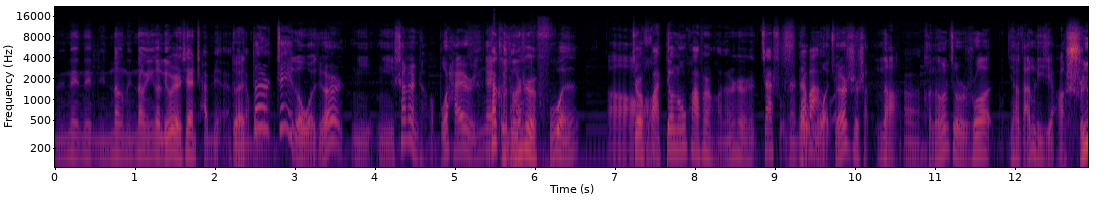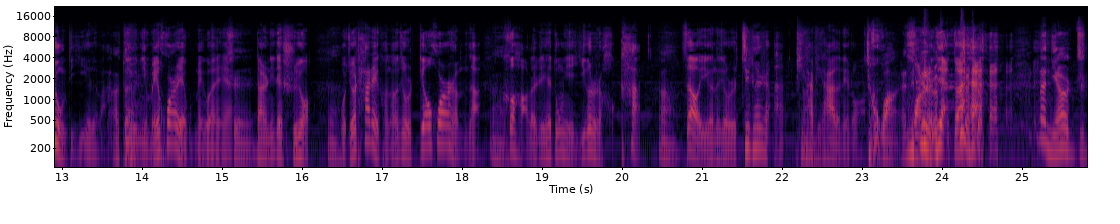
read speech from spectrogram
那那那你弄你弄一个流水线产品，对但是这个我觉得你你上战场不还是应该他可能是符文，啊，就是画雕龙画凤，可能是家属上加 buff。我觉得是什么呢？嗯可能就是说，你像咱们理解啊，实用第一，对吧？啊对你你没花儿也没关系，是，但是你得实用。嗯我觉得他这可能就是雕花儿什么的，嗯刻好了这些东西，一个是好看，嗯，再有一个呢就是金闪闪、皮卡皮卡的那种，就晃人晃人家。对，那你要是只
